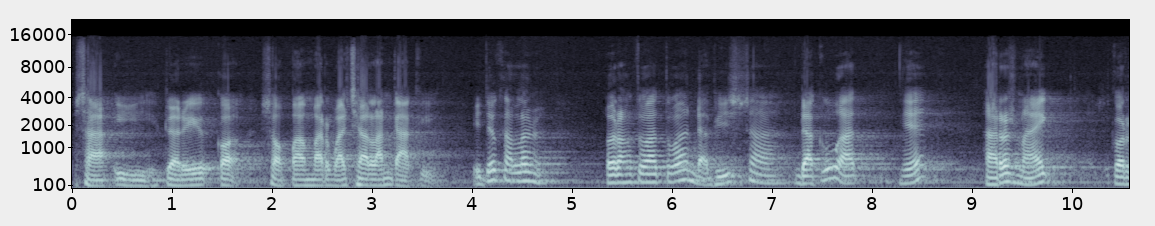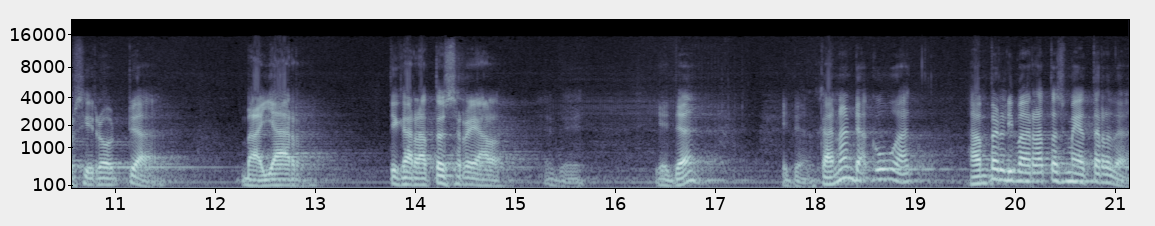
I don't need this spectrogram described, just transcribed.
Sa'i dari kok sopa marwah jalan kaki. Itu kalau orang tua-tua ndak bisa ndak kuat ya. Harus naik kursi roda bayar 300 real. Ya. Dah itu. Karena tidak kuat. Hampir 500 meter lah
